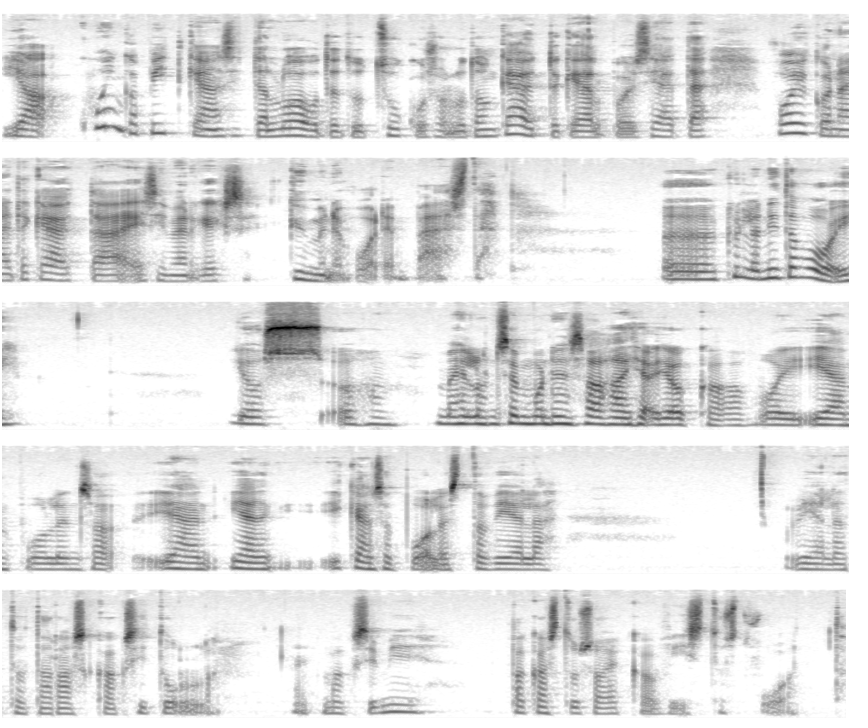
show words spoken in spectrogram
Ja kuinka pitkään sitten luovutetut sukusolut on käyttökelpoisia, että voiko näitä käyttää esimerkiksi kymmenen vuoden päästä? Öö, kyllä niitä voi. Jos uh, meillä on semmoinen saaja, joka voi iän puolensa, iän, iän, ikänsä puolesta vielä, vielä tota raskaaksi tulla. Et maksimi pakastusaika on 15 vuotta.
